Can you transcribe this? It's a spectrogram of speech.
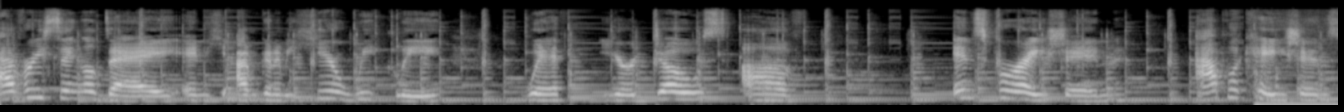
every single day. And I'm going to be here weekly with your dose of inspiration, applications,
